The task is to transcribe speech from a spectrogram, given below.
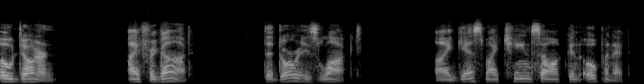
Oh darn. I forgot. The door is locked. I guess my chainsaw can open it.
